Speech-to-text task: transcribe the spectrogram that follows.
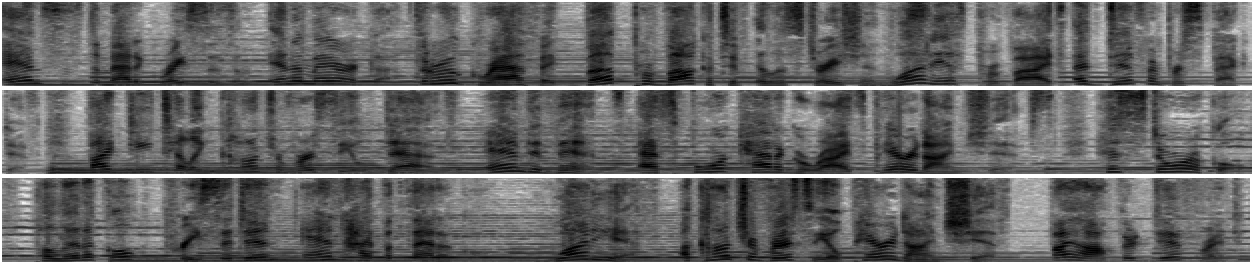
and systematic racism in America through graphic but provocative illustration? What if provides a different perspective by detailing controversial deaths and events as four categorized paradigm shifts, historical, political, precedent, and hypothetical? What if a controversial paradigm shift by author Different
